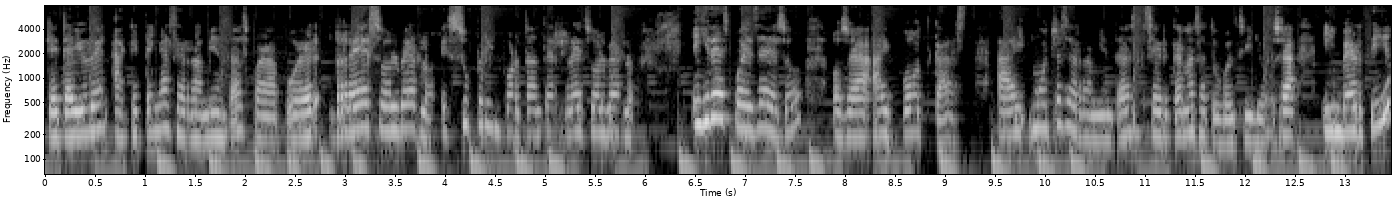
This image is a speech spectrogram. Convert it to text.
que te ayuden a que tengas herramientas para poder resolverlo. Es súper importante resolverlo. Y después de eso, o sea, hay podcast, hay muchas herramientas cercanas a tu bolsillo. O sea, invertir,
